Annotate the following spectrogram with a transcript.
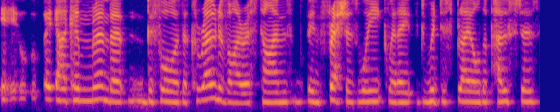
It, it, I can remember before the coronavirus times in Freshers Week where they would display all the posters.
